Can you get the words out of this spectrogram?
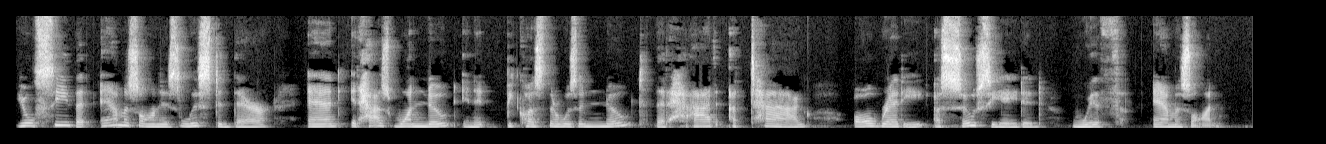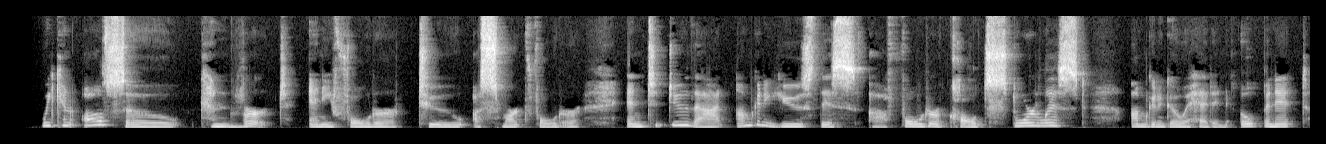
you'll see that Amazon is listed there and it has one note in it because there was a note that had a tag already associated with Amazon. We can also convert any folder to a smart folder. And to do that, I'm going to use this uh, folder called Store List. I'm going to go ahead and open it.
